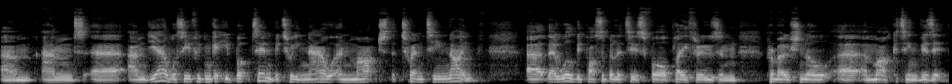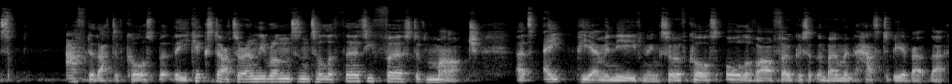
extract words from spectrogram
Um, and uh, and yeah, we'll see if we can get you booked in between now and March the 29th. Uh, there will be possibilities for playthroughs and promotional uh, and marketing visits after that, of course, but the Kickstarter only runs until the 31st of March. At 8 p.m. in the evening. So, of course, all of our focus at the moment has to be about that.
